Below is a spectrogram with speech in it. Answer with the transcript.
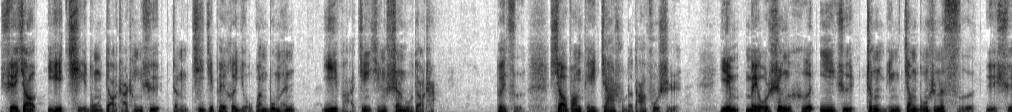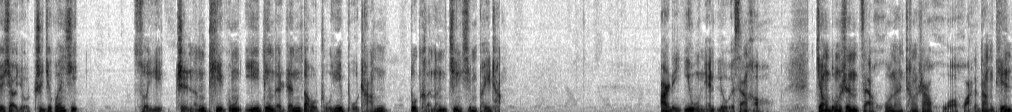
学校已启动调查程序，正积极配合有关部门依法进行深入调查。对此，校方给家属的答复是：因没有任何依据证明江东升的死与学校有直接关系，所以只能提供一定的人道主义补偿，不可能进行赔偿。二零一五年六月三号，江东升在湖南长沙火化的当天，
